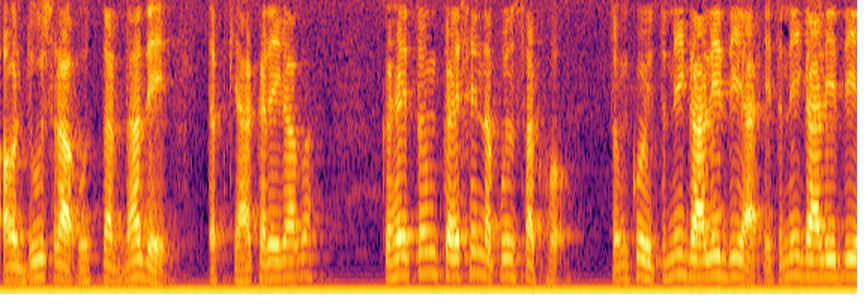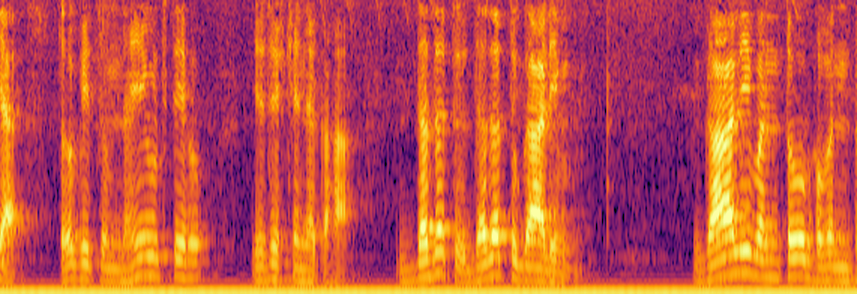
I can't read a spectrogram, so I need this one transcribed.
और दूसरा उत्तर न दे, तब क्या करेगा वह? कहे, तुम कैसे नपुंसक हो? तुमको इतनी गाली दिया, इतनी गाली दिया तो भी तुम नहीं उठते हो। युधिष्ठिर ने कहा, ददतु ददतु गालिम। गालिवंतो भवंत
